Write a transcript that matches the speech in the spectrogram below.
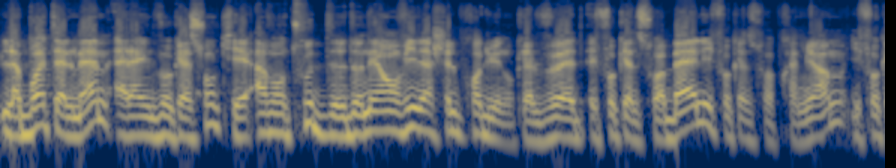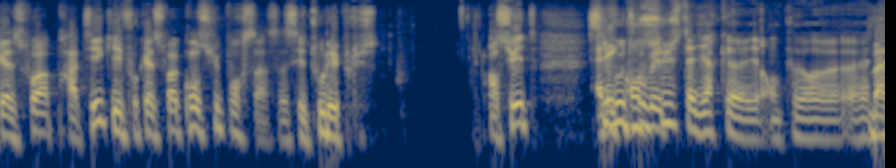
la boîte elle-même, elle a une vocation qui est avant tout de donner envie d'acheter le produit. Donc elle veut il faut qu'elle soit belle, il faut qu'elle soit premium, il faut qu'elle soit pratique, il faut qu'elle soit conçue pour ça. Ça c'est tous les plus. Ensuite, si elle vous est conçue, trouvez... c'est-à-dire qu'on peut, euh, bah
